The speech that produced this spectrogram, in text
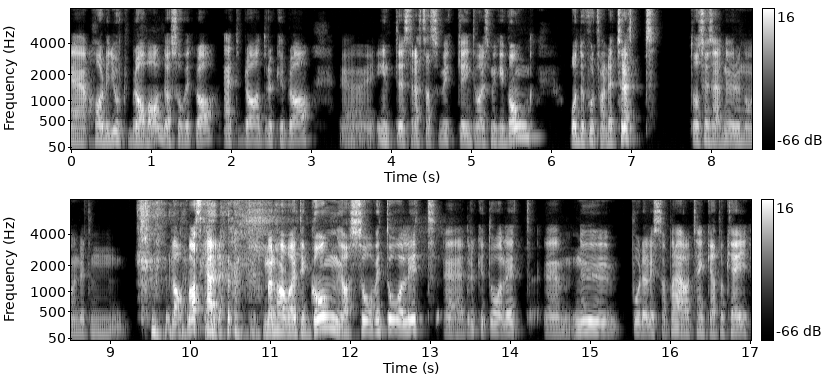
Eh, har du gjort bra val? Du har sovit bra, ätit bra, druckit bra, eh, inte stressat så mycket, inte varit så mycket igång och du fortfarande är trött. Då ska jag säga att nu är du nog en liten latmask här. Men har varit igång, jag har sovit dåligt, eh, druckit dåligt. Eh, nu borde jag lyssna på det här och tänka att okej,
